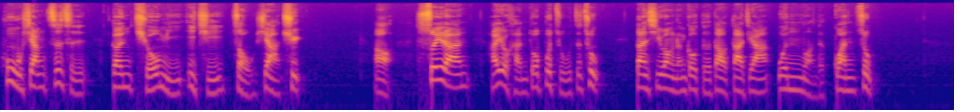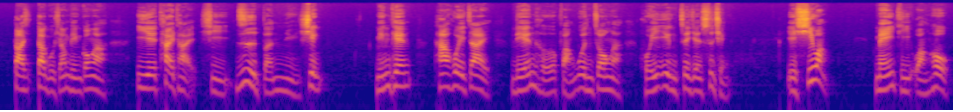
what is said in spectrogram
互相支持，跟球迷一起走下去。啊，虽然还有很多不足之处，但希望能够得到大家温暖的关注。大大谷祥平公啊，伊太太是日本女性。明天他会在联合访问中啊回应这件事情，也希望媒体往后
